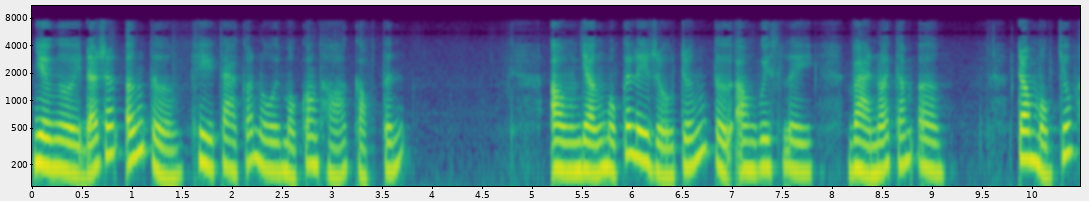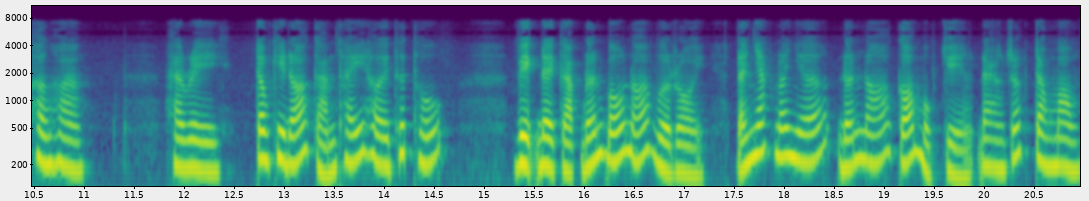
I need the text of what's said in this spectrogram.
Nhiều người đã rất ấn tượng khi ta có nuôi một con thỏ cọc tính. Ông nhận một cái ly rượu trứng từ ông weasley và nói cảm ơn. Trong một chút hân hoan, harry trong khi đó cảm thấy hơi thích thú. Việc đề cập đến bố nó vừa rồi đã nhắc nó nhớ đến nó có một chuyện đang rất trông mong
